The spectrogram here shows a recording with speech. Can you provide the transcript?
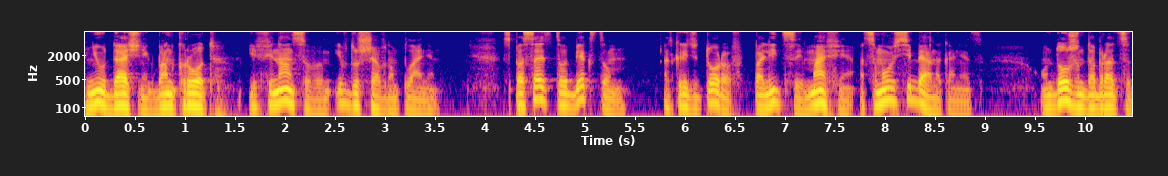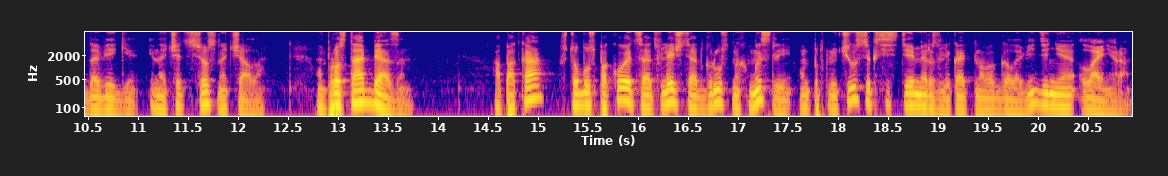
неудачник, банкрот и в финансовом, и в душевном плане. Спасательство бегством от кредиторов, полиции, мафии, от самого себя, наконец. Он должен добраться до Веги и начать все сначала. Он просто обязан. А пока, чтобы успокоиться и отвлечься от грустных мыслей, он подключился к системе развлекательного головидения лайнера.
